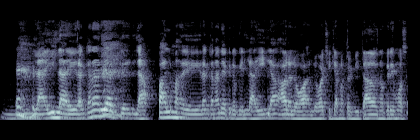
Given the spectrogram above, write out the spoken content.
la isla de Gran Canaria, que las palmas de Gran Canaria creo que es la isla, ahora lo va, a chequear nuestro invitado, no queremos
